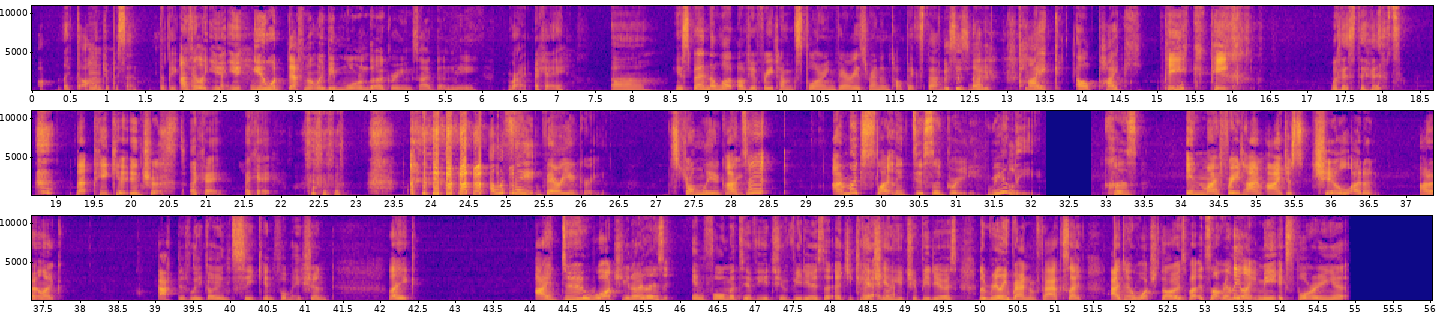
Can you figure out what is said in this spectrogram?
Uh, like the hundred percent, the big. Mm. I one. feel like you, Okay. you you would definitely be more on the agreeing side than me. Right, okay. Uh you spend a lot of your free time exploring various random topics that This is that you. Pike oh Pike Peak, peak. What is this? That pique your interest. Okay. Okay. I would say very agree. Strongly agree. I'd say I'm like slightly disagree. really? Cause in my free time I just chill. I don't I don't like actively go and seek information. Like I do watch, you know, those informative YouTube videos, the educational yeah. YouTube videos, the really random facts. Like I do watch those, but it's not really like me exploring it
